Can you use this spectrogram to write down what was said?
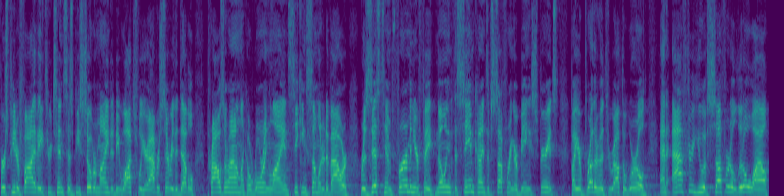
1 Peter 5, 8 through 10 says, Be sober minded, be watchful. Your adversary, the devil, prowls around like a roaring lion, seeking someone to devour. Resist him, firm in your faith, knowing that the same kinds of suffering are being experienced by your brotherhood throughout the world. And after you have suffered a little while,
